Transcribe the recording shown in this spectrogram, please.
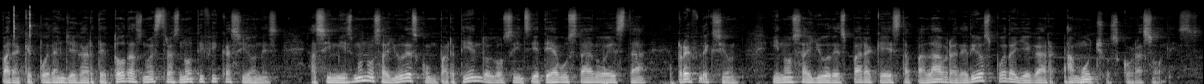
para que puedan llegarte todas nuestras notificaciones. Asimismo nos ayudes compartiéndolo si te ha gustado esta reflexión y nos ayudes para que esta palabra de Dios pueda llegar a muchos corazones.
